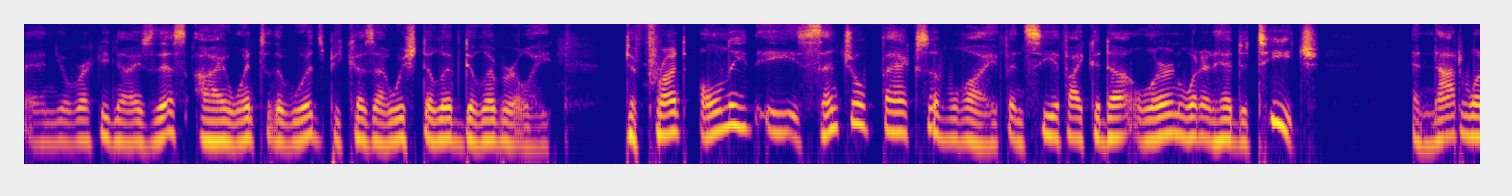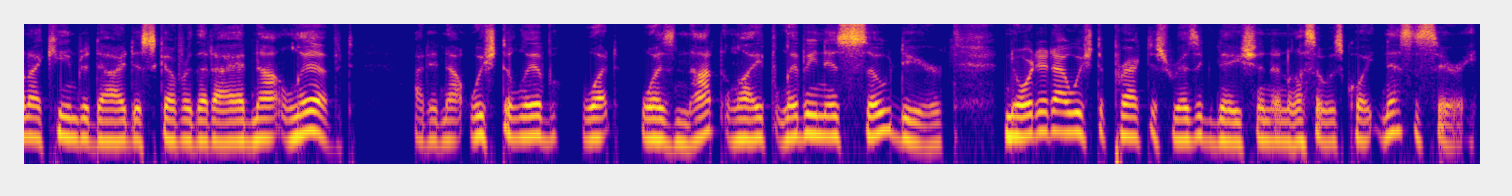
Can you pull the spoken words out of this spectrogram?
and you'll recognize this. I went to the woods because I wished to live deliberately. To front only the essential facts of life and see if I could not learn what it had to teach, and not when I came to die discover that I had not lived I did not wish to live what was not life. Living is so dear. Nor did I wish to practice resignation unless it was quite necessary.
